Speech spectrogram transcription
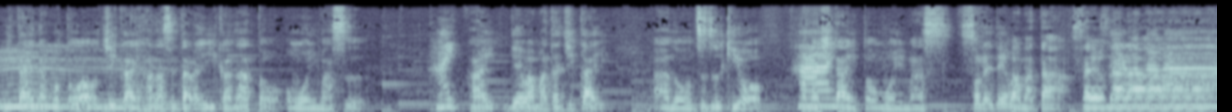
みたいなことを次回話せたらいいかなと思います。はい、はい、ではまた次回あの続きを話したいと思います。それではまたさようなら。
